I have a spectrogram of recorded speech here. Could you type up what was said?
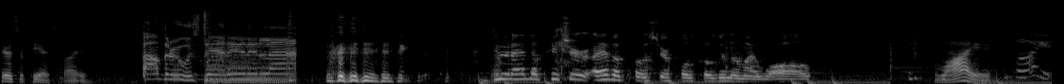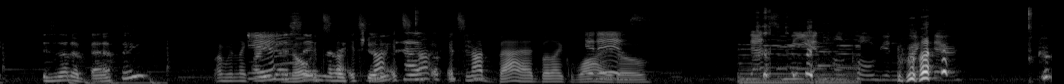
Here's a PS5. I'm through with standing in line. Dude, I have a picture. I have a poster of Hulk Hogan on my wall. Why? Why? Is that a bad thing? I mean, like, Are you guys no, saying it's that I not. It's not. It's have not. a It's not bad, but like, why is. though? That's me and Hulk Hogan right there.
